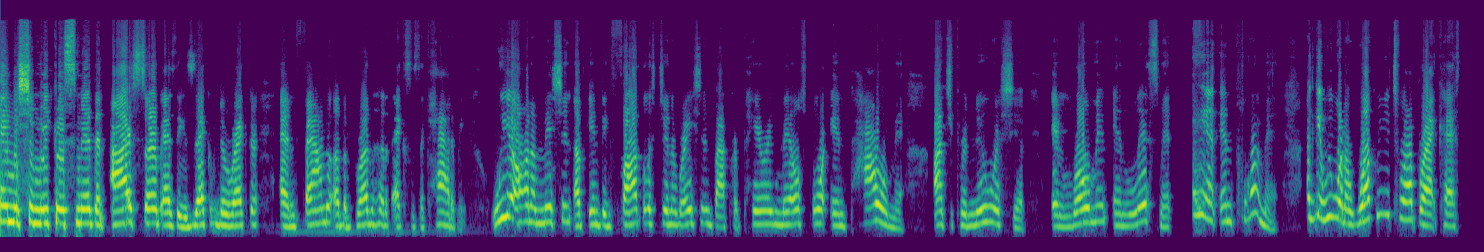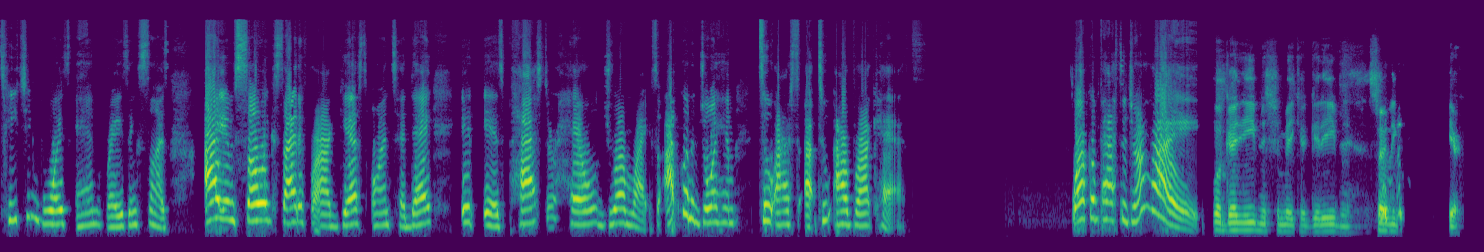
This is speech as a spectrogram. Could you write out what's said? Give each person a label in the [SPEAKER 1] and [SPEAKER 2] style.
[SPEAKER 1] name is Shamika Smith, and I serve as the executive director and founder of the Brotherhood of Excellence Academy. We are on a mission of ending fatherless generations by preparing males for empowerment, entrepreneurship, enrollment, enlistment, and employment. Again, we want to welcome you to our broadcast, Teaching Boys and Raising Sons. I am so excited for our guest on today. It is Pastor Harold Drumright. So I'm going to join him to our uh, to our broadcast. Welcome, Pastor Drumright.
[SPEAKER 2] Well, good evening, Shamika. Good evening. Certainly here.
